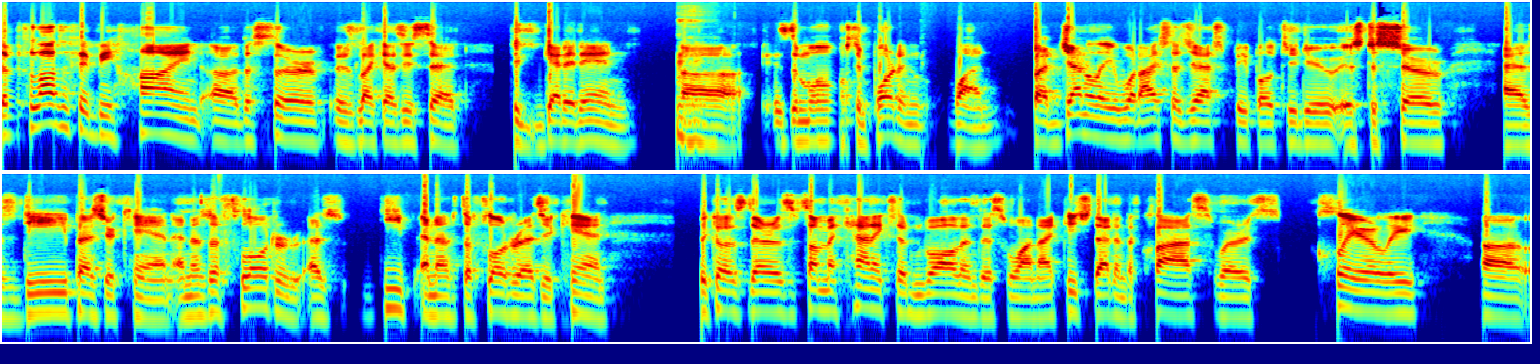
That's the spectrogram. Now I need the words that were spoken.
The philosophy behind uh, the serve is like as you said to get it in uh, is the most important one. But generally what i suggest people to do is to serve as deep as you can and as a floater as deep and as the floater as you can because there is some mechanics involved in this one. I teach that in the class where it's clearly uh,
